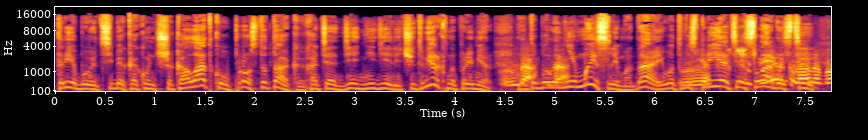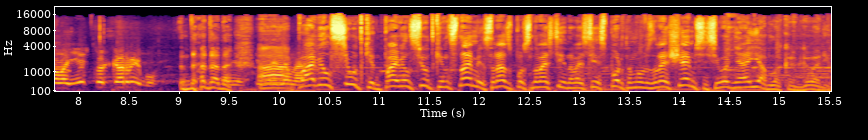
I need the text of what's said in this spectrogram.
требует себе какую-нибудь шоколадку, просто так, хотя день недели четверг, например, да, это было да. немыслимо, да, и вот восприятие Нет, сладости. надо было есть только рыбу. Да, да, да. А, Павел Сюткин, Павел Сюткин с нами. Сразу после новостей, новостей спорта мы возвращаемся. Сегодня о яблоках говорим.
